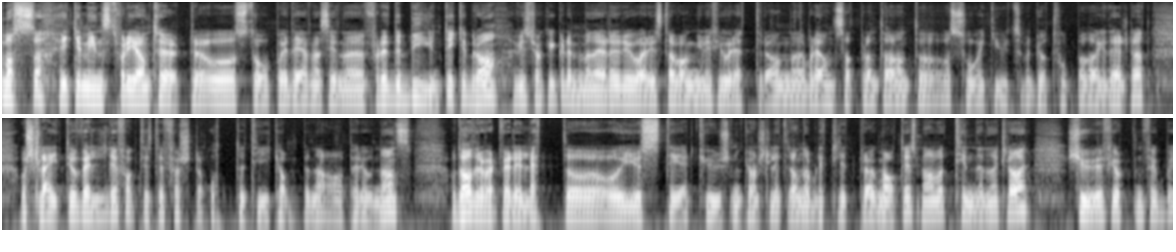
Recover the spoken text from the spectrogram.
Masse, ikke minst fordi han turte å stå på ideene sine. For det, det begynte ikke bra. Vi skal ikke glemme det heller. Du var i Stavanger i fjor etter han ble ansatt bl.a. Og, og så ikke ut som et godt fotballag i det hele tatt. Og sleit jo veldig faktisk de første åtte-ti kampene av perioden hans. Og da hadde det vært veldig lett å, og, justert kursen kanskje litt og blitt litt pragmatisk, men han var tindrende klar. 2014 fikk,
